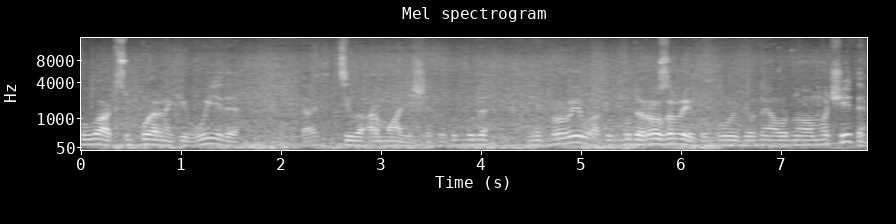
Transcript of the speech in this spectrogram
кулак суперників виїде, так, ціле армадіще, то тут буде не прорив, а тут буде розрив. Тут будуть одне одного мочити.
